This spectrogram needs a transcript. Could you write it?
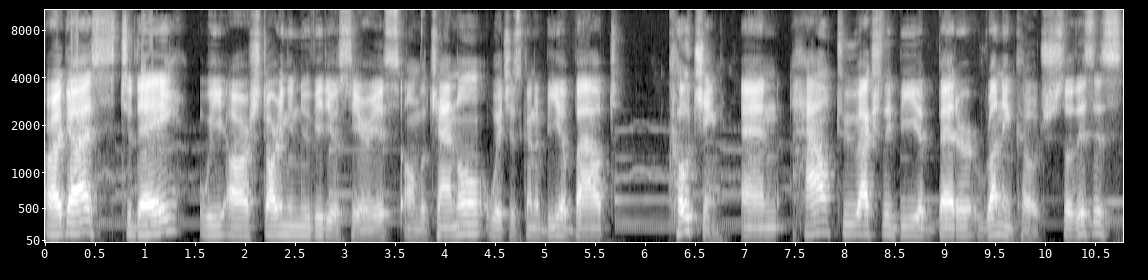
Alright guys, today we are starting a new video series on the channel which is going to be about coaching and how to actually be a better running coach. So this is,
